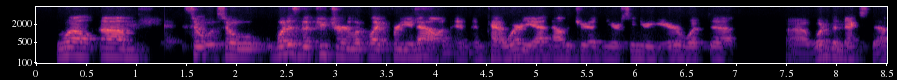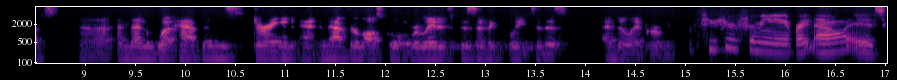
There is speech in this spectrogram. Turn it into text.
well, um, so so what does the future look like for you now, and, and, and kind of where are you at now that you're in your senior year? What uh, uh, what are the next steps, uh, and then what happens during and, and after law school related specifically to this ed delay program? The future for me right now is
